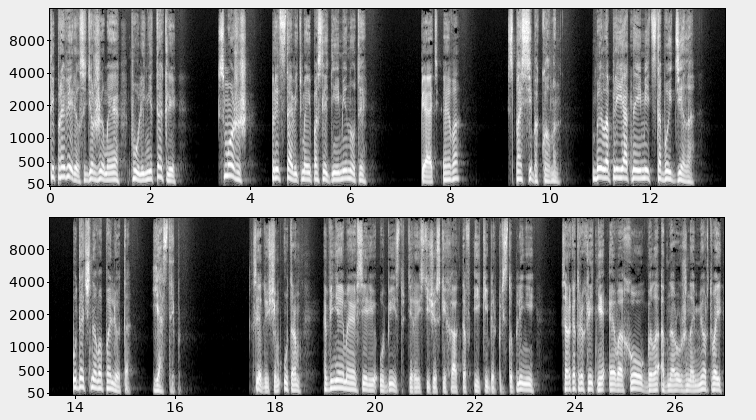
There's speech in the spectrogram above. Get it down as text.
«Ты проверил содержимое пули, не так ли? Сможешь представить мои последние минуты?» «Пять, Эва». «Спасибо, Колман. Было приятно иметь с тобой дело. Удачного полета, ястреб». Следующим утром Обвиняемая в серии убийств, террористических актов и киберпреступлений, 43-летняя Эва Хоук была обнаружена мертвой,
